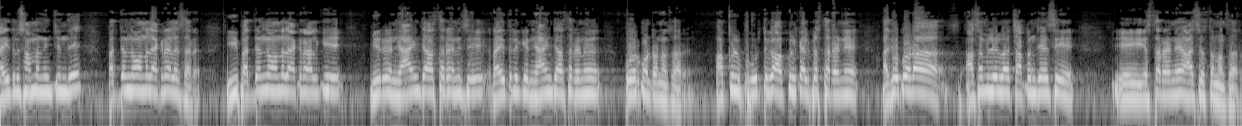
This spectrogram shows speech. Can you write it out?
రైతులకు సంబంధించింది పద్దెనిమిది వందల ఎకరాలే సార్. ఈ పద్దెనిమిది వందల ఎకరాలకి మీరు న్యాయం చేస్తారనేసి రైతులకి న్యాయం చేస్తారని కోరుకుంటున్నాం సార్. హక్కులు పూర్తిగా హక్కులు కల్పిస్తారని అది కూడా అసెంబ్లీలో చట్టం చేసి ఇస్తారని ఆశిస్తున్నాం సార్.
